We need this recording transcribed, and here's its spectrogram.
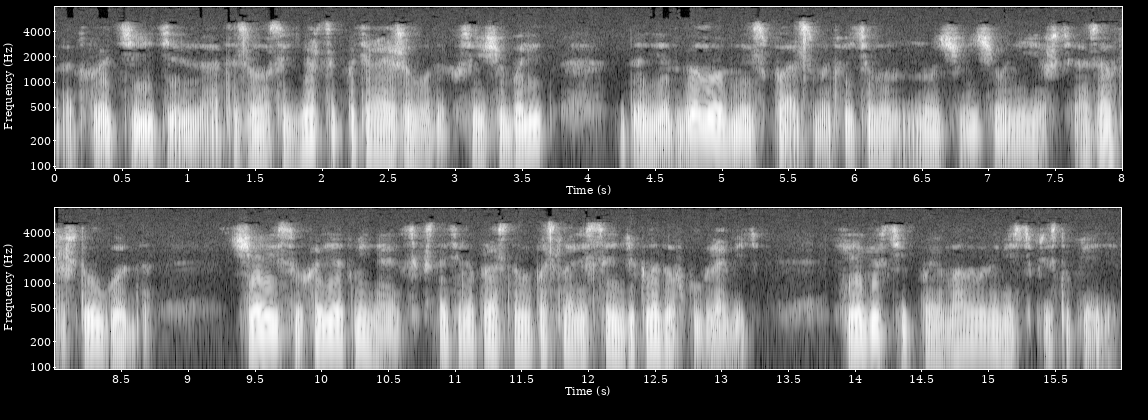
«Отвратительно», — отозвался герцог, потирая желудок. «Все еще болит?» «Да нет, голодный спазм», — ответил он. «Ночью ничего не ешьте, а завтра что угодно. Чай и сухари отменяются. Кстати, напрасно мы послали Сэнди кладовку грабить». Хегерти поймал его на месте преступления.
